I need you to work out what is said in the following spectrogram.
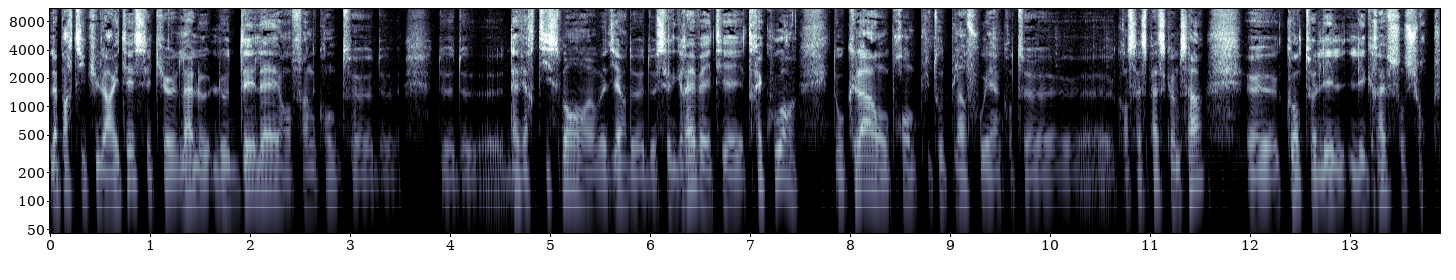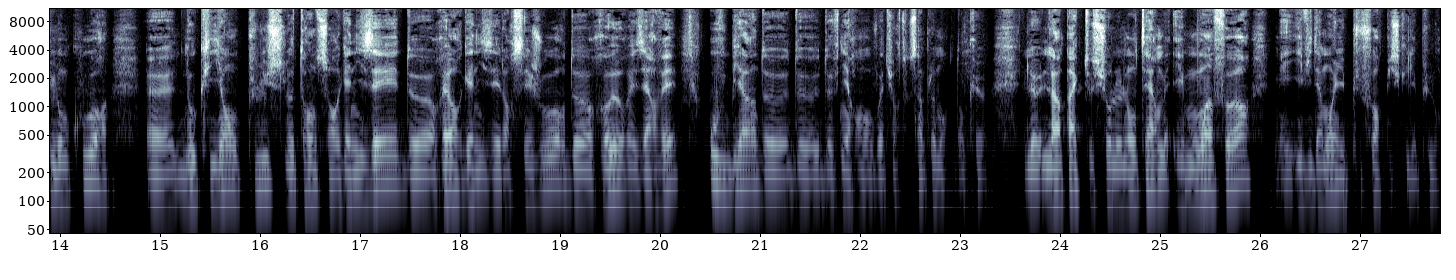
La particularité, c'est que là, le, le délai, en fin de compte, euh, de de- d'avertissement, on va dire, de, de cette grève a été très court. Donc là, on prend plutôt de plein fouet hein, quand euh, quand ça se passe comme ça. Euh, quand les, les grèves sont sur plus long cours, euh, nos clients ont plus le temps de s'organiser, de réorganiser leur séjour, de re-réserver, ou bien de, de, venir en voiture tout simplement. Donc euh, l'impact sur le long terme est moins fort, mais évidemment, il est plus fort puisqu'il est plus long.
